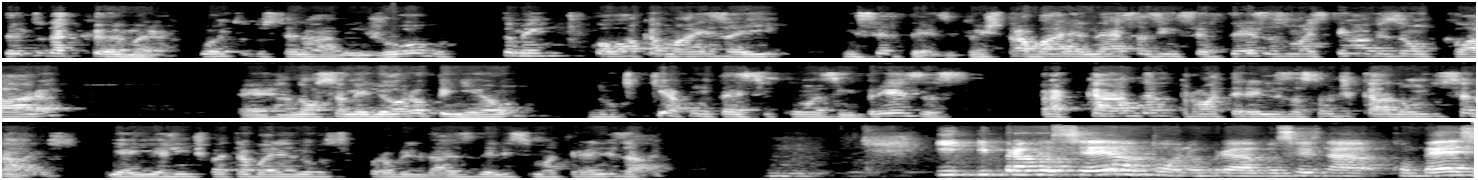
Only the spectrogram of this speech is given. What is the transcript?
tanto da Câmara quanto do Senado em jogo, também coloca mais aí incerteza. Então, a gente trabalha nessas incertezas, mas tem uma visão clara, é, a nossa melhor opinião do que, que acontece com as empresas para cada para materialização de cada um dos cenários. E aí a gente vai trabalhando as probabilidades deles se materializarem. E, e para você, Antônio, para vocês na Compes,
